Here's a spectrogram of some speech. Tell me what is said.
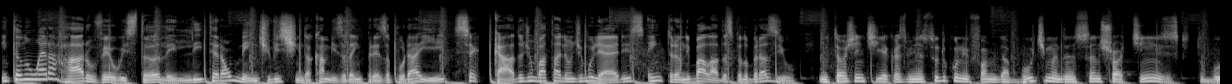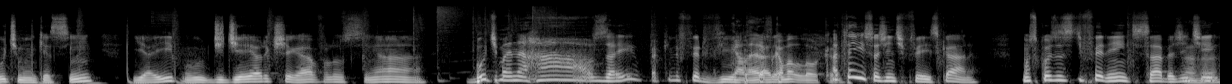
Então não era raro ver o Stanley literalmente vestindo a camisa da empresa por aí, cercado de um batalhão de mulheres entrando em baladas pelo Brasil. Então a gente ia com as meninas tudo com o uniforme da Bultmann, dançando shortinhos, escrito Bultmann aqui assim. E aí o DJ, a hora que chegava, falou assim: ah, Bultmann na house. Aí aquilo fervia. A galera ficava louca. Até isso a gente fez, cara. Umas coisas diferentes, sabe? A gente Aham.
